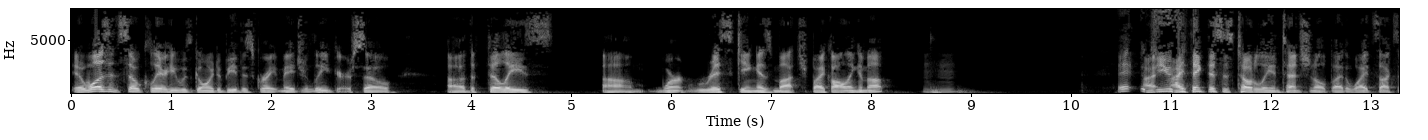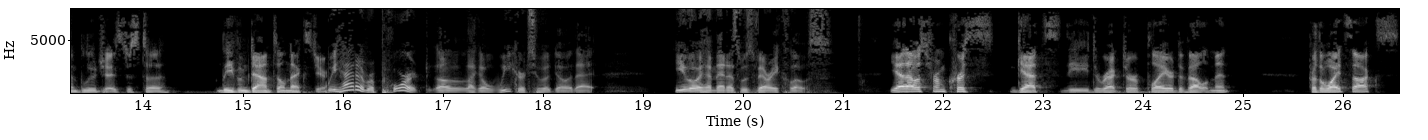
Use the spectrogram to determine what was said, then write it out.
it wasn't so clear he was going to be this great major leaguer. So, uh, the Phillies, um, weren't risking as much by calling him up. Eh, I, do you I think this is totally intentional by the White Sox and Blue Jays just to leave him down till next year. We had a report uh, like a week or two ago that Eloy Jimenez was very close. Yeah, that was from Chris Getz, the director of player development for the White Sox,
